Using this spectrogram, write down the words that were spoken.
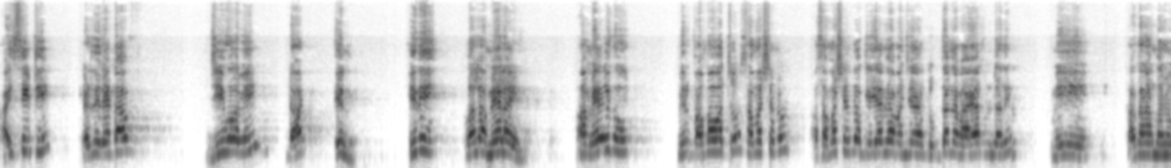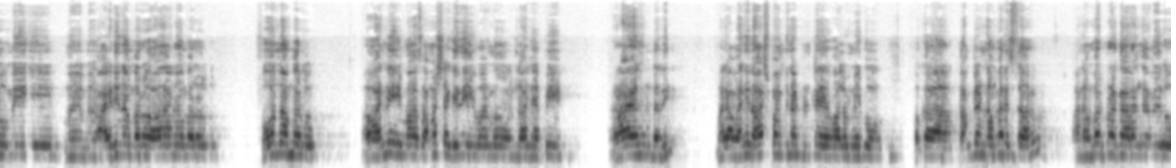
ICT at the rate of GOV dot in ఇది వాళ్ళ మెయిల్ ఐడి ఆ మెయిల్కు మీరు పంపవచ్చు సమస్యను. ఆ సమస్యతో క్లియర్గా మంచిగా క్లుప్తంగా రాయాల్సి ఉంటుంది. మీ కథ నంబరు మీ ID number Aadhaar number phone number అవన్నీ మా సమస్యకి ఇది ఇట్లా అని చెప్పి రాయాల్సి ఉంటుంది. మరి అవన్నీ రాసి పంపినట్టుంటే వాళ్ళు మీకు ఒక కంప్లైంట్ నంబర్ ఇస్తారు. ఆ నంబర్ ప్రకారంగా మీరు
